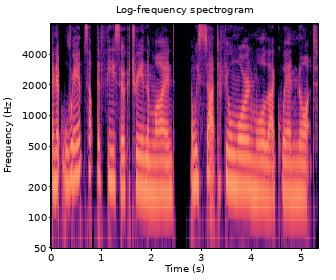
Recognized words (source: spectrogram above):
and it ramps up the fear circuitry in the mind. And we start to feel more and more like we're not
